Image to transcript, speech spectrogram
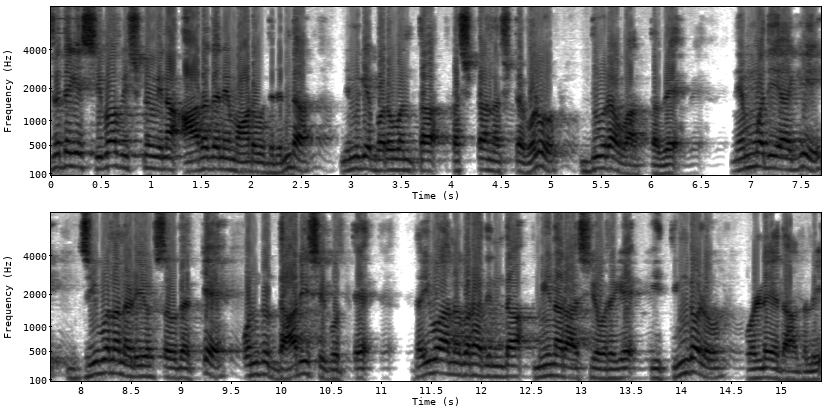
ಜೊತೆಗೆ ಶಿವ ವಿಷ್ಣುವಿನ ಆರಾಧನೆ ಮಾಡುವುದರಿಂದ ನಿಮಗೆ ಬರುವಂತ ಕಷ್ಟ ನಷ್ಟಗಳು ದೂರವಾಗ್ತವೆ. ನೆಮ್ಮದಿಯಾಗಿ ಜೀವನ ನಡೆಸುವುದಕ್ಕೆ ಒಂದು ದಾರಿ ಸಿಗುತ್ತೆ. ದೈವ ಅನುಗ್ರಹದಿಂದ ಮೀನರಾಶಿಯವರಿಗೆ ಈ ತಿಂಗಳು ಒಳ್ಳೆಯದಾಗಲಿ.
